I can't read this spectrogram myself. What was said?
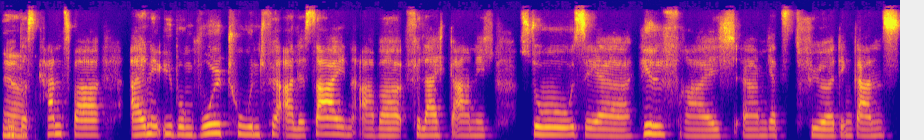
Ja. Und das kann zwar eine Übung wohltuend für alle sein, aber vielleicht gar nicht so sehr hilfreich ähm, jetzt für den ganz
